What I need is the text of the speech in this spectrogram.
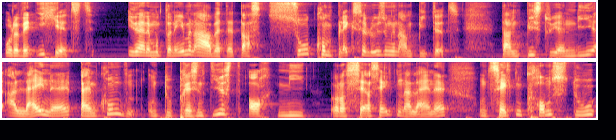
oder wenn ich jetzt in einem Unternehmen arbeitet, das so komplexe Lösungen anbietet, dann bist du ja nie alleine beim Kunden und du präsentierst auch nie oder sehr selten alleine und selten kommst du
